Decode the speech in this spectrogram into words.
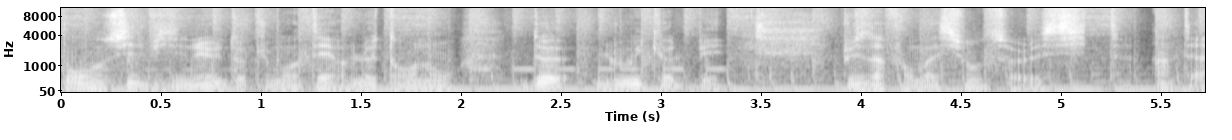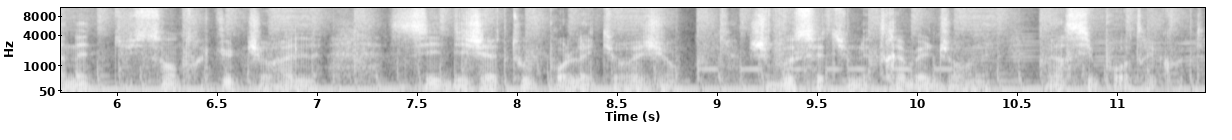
pour ensuite visionner le documentaire Le temps long de Louis Colpé. Plus d'informations sur le site internet du centre culturel. C'est déjà tout pour l'actu région. Je vous souhaite une très belle journée. Merci pour votre écoute.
